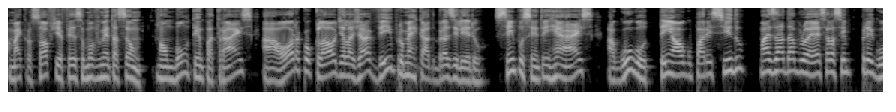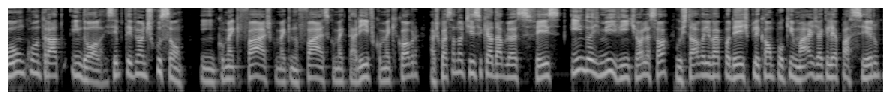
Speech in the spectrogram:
A Microsoft já fez essa movimentação há um bom tempo atrás. A Oracle Cloud ela já veio para o mercado brasileiro 100% em reais. A Google tem algo parecido, mas a AWS ela sempre pregou um contrato em dólar. E sempre teve uma discussão em como é que faz, como é que não faz, como é que tarifa, como é que cobra. Mas com essa notícia que a AWS fez em 2020, olha só, Gustavo ele vai poder explicar um pouquinho mais, já que ele é parceiro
